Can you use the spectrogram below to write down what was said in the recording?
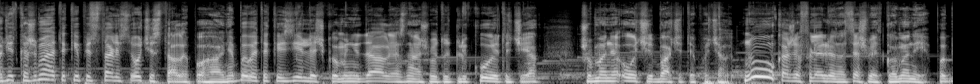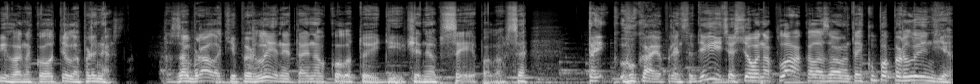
А дід каже, мене такі під старість очі стали погані. Аби ви таке зіллячко мені дали, я знаю, що ви тут лікуєте, чи як, щоб мене очі бачити почали. Ну, каже Фреліна, це швидко, в мене є. Побігла, наколотила, принесла. Забрала ті перлини та й навколо тої дівчини обсипала, все. Та й гукає принца, дивіться, все, вона плакала за вами, та й купа перлин є.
